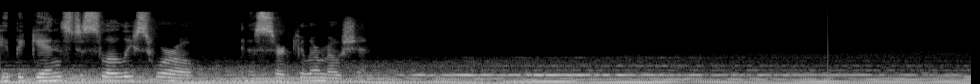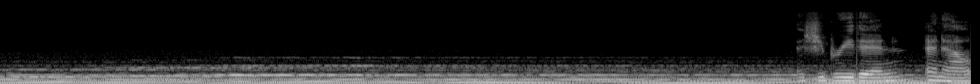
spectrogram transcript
it begins to slowly swirl in a circular motion. You breathe in and out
